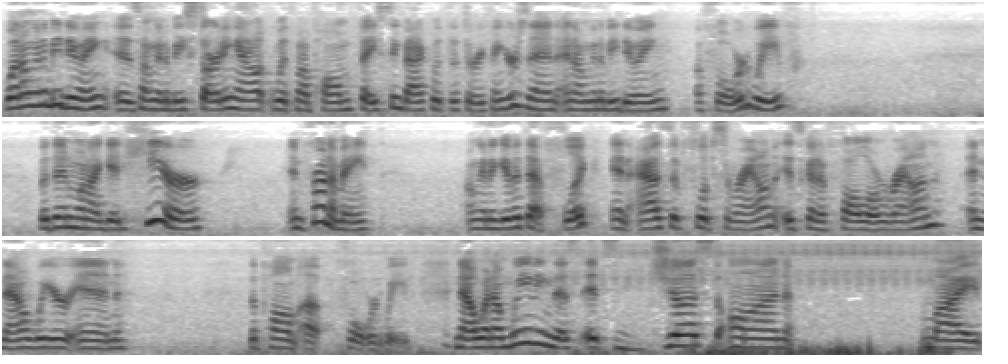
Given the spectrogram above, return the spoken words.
what I'm going to be doing is I'm going to be starting out with my palm facing back with the three fingers in, and I'm going to be doing a forward weave. But then when I get here in front of me, I'm going to give it that flick, and as it flips around, it's going to follow around, and now we are in the palm up forward weave. Now when I'm weaving this, it's just on my,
